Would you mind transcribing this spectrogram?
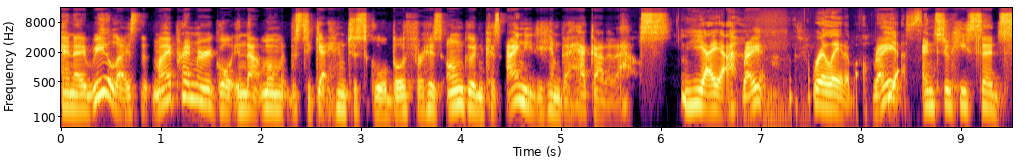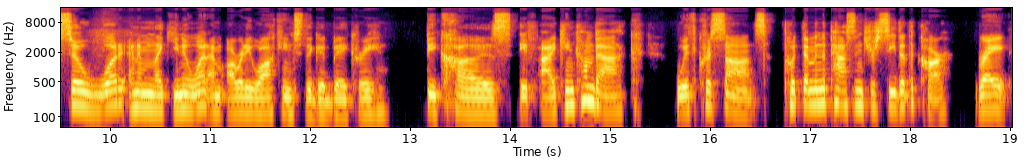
And I realized that my primary goal in that moment was to get him to school, both for his own good and because I needed him the heck out of the house. Yeah, yeah. Right. Relatable. Right. Yes. And so he said, So what? And I'm like, You know what? I'm already walking to the good bakery because if I can come back with croissants, put them in the passenger seat of the car, right?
